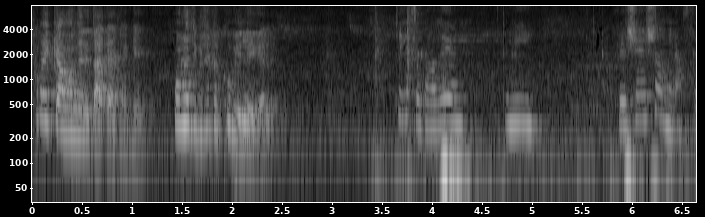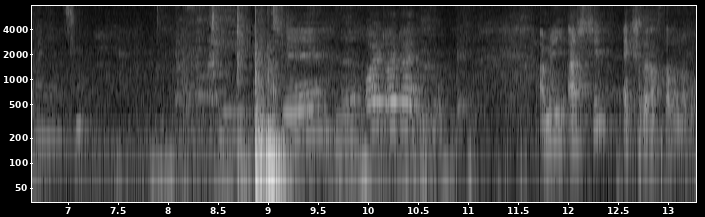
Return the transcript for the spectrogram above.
সবাই কেমন জানি তাকায় থাকে। মনে হচ্ছে বিষয়টা খুব ইলিগেল ঠিক আছে তাহলে তুমি ফ্রেশ হয়ে এসো আমি নাস্তা বানিয়ে আনছি। ঠিক আছে। Wait wait wait. আমি আসছি একসাথে নাস্তা বানাবো।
